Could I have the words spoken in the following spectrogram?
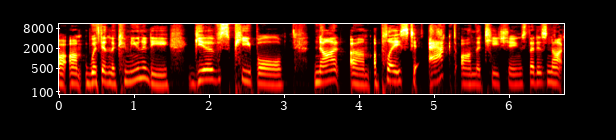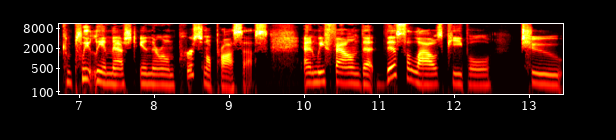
uh, um, within the community gives gives people not um, a place to act on the teachings that is not completely enmeshed in their own personal process. And we found that this allows people to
